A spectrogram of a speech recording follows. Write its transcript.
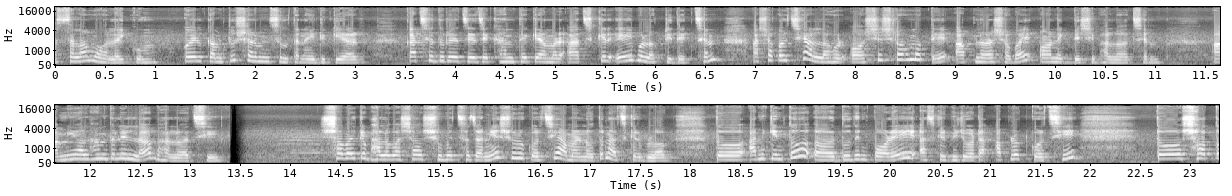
আসসালামু আলাইকুম। Welcome to Sharmin Sultana Educare. কাছে দূরে যে যেখান থেকে আমার আজকের এই ব্লগটি দেখছেন, আশা করছি আল্লাহর অশেষ রহমতে আপনারা সবাই অনেক বেশি ভালো আছেন। আমি আলহামদুলিল্লাহ ভালো আছি। সবাইকে ভালোবাসা ও শুভেচ্ছা জানিয়ে শুরু করছি আমার নতুন আজকের ব্লগ। তো আমি কিন্তু দুদিন পরেই আজকের ভিডিওটা আপলোড করছি। তো শত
